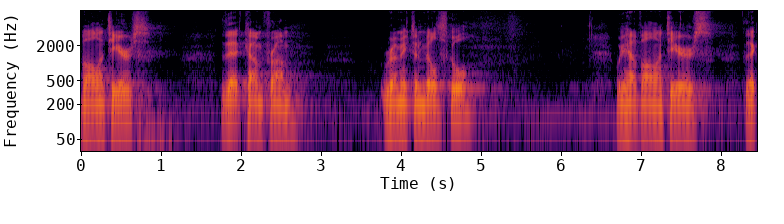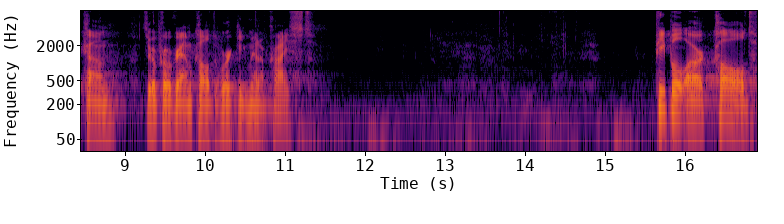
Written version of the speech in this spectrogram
volunteers that come from Remington Middle School. We have volunteers that come through a program called the Working Men of Christ. People are called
